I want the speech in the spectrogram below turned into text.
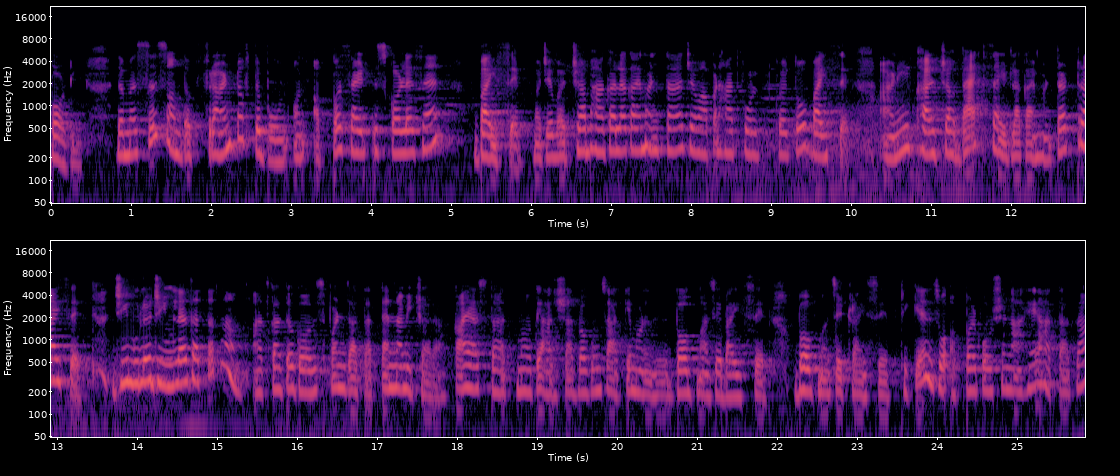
body the muscles on the front of the bone on upper side is called as and bicep. म्हणजे वरच्या भागाला काय म्हणतात? जेव्हा आपण हात फोल्ड करतो बायसेप. आणि खालच्या बॅक साईडला काय म्हणतात? ट्रायसेप जी मुलं जिमला जातात ना आजकाल तर गर्ल्स पण जातात. त्यांना विचारा काय असतात? मग ते आरशात बघून सारखे म्हणून बघ माझे बायसेप बघ माझे ट्रायसेप ठीक आहे? जो अप्पर पोर्शन आहे हाताचा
